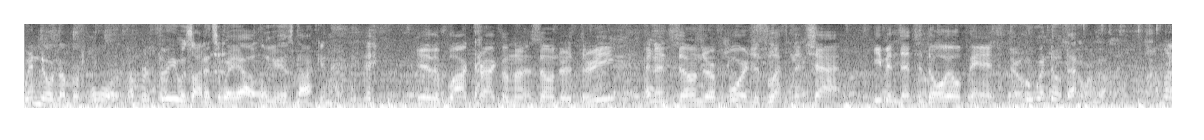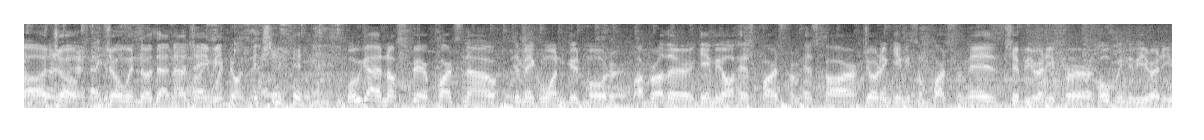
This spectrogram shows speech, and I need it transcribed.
window number four. Number three was on its way out. Look at it, it's knocking. Yeah, the block cracked on the cylinder three, and then cylinder four just left the chat. Even dented the oil pan. Yo, who windowed that one though? Uh, Joe. Joe windowed that, not Jamie. But we got enough spare parts now to make one good motor. My brother gave me all his parts from his car. Jordan gave me some parts from his. Should be ready for, hoping to be ready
